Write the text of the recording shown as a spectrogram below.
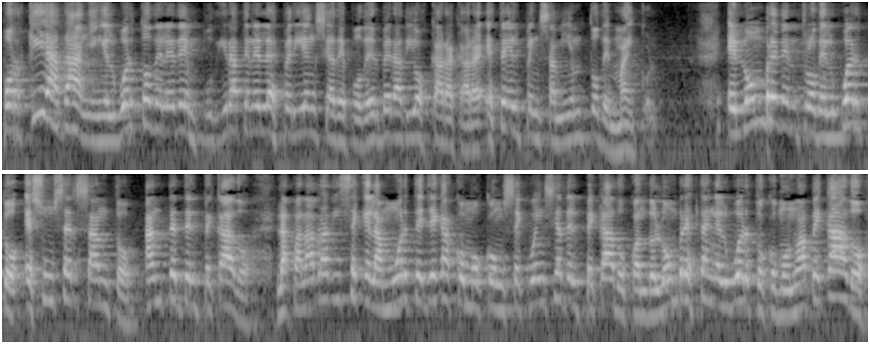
¿Por qué Adán en el huerto del Edén pudiera tener la experiencia de poder ver a Dios cara a cara? Este es el pensamiento de Michael. El hombre dentro del huerto es un ser santo antes del pecado. La palabra dice que la muerte llega como consecuencia del pecado. Cuando el hombre está en el huerto, como no ha pecado,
